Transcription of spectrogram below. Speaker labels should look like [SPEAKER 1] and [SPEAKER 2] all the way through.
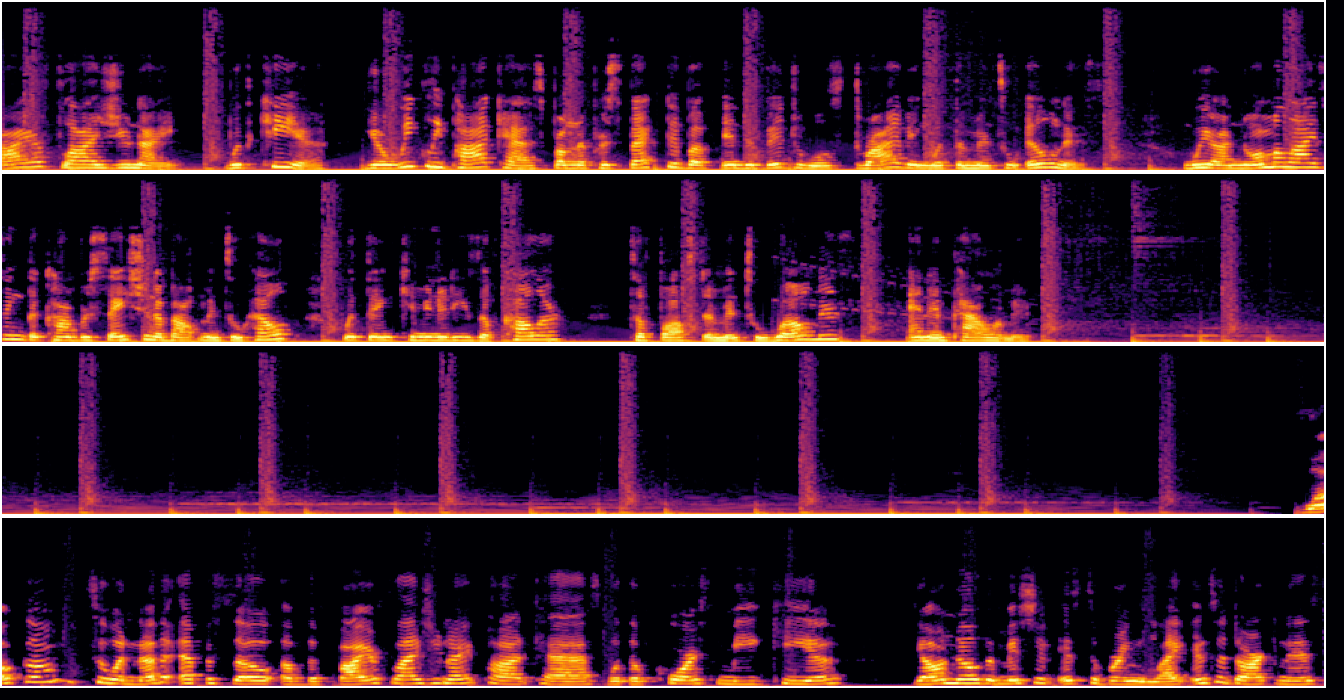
[SPEAKER 1] Fireflies Unite with Kia, your weekly podcast from the perspective of individuals thriving with a mental illness. We are normalizing the conversation about mental health within communities of color to foster mental wellness and empowerment. Welcome to another episode of the Fireflies Unite podcast with, of course, me, Kia. Y'all know the mission is to bring light into darkness,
